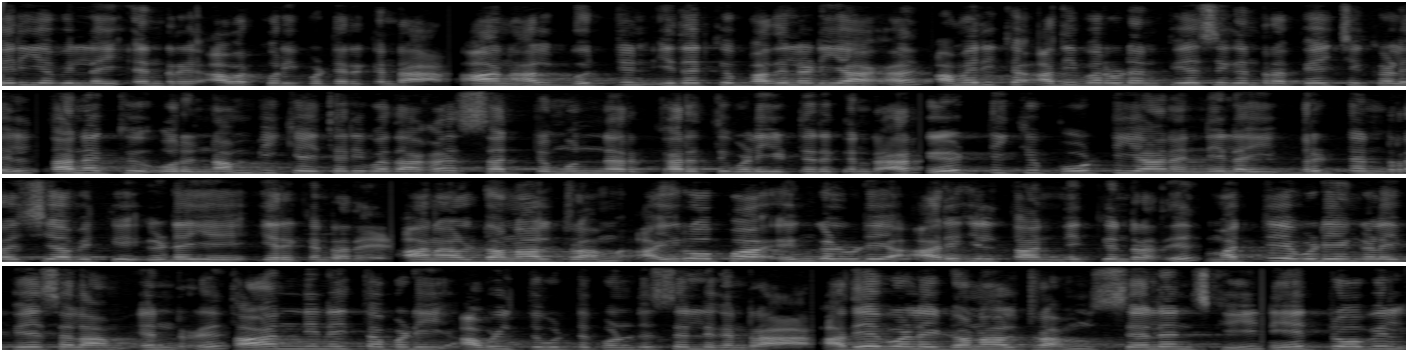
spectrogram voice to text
தெரியவில்லை என்று அவர் குறிப்பிட்டிருக்கின்றார். ஆனால் புட்டின் இதற்கு பதிலடியாக அமெரிக்க அதிபருடன் பேசுகின்ற பேச்சுக்களில் தனக்கு ஒரு நம்பிக்கை தெரிவதாக சற்று முன்னர் கருத்து வெளியிட்டிருக்கின்றார். ஏட்டிக்கு போட்டியான நிலை பிரிட்டன் ரஷ்யாவிற்கு இடையே இருக்கின்றது. ஆனால் டொனால்ட் ட்ரம்ப் ஐரோப்பா எங்களுடைய அருகில் தான் நிற்கின்றது. மற்ற விடயங்களை பேசலாம் என்று தான் நினைத்தபடி அவிழ்த்து விட்டு கொண்டு செல்லுகின்றார். அதேவேளை டொனால்ட் ட்ரம்ப் செலன்ஸ்கி நேட்டோவில்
